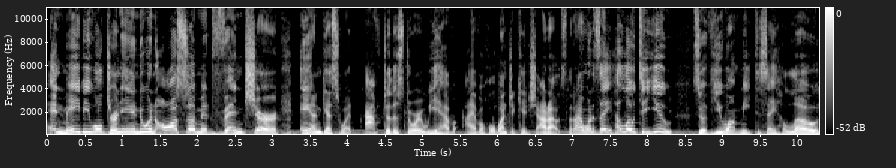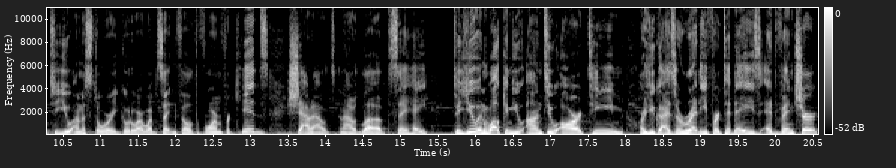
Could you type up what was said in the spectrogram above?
and maybe we'll turn it into an awesome adventure. And guess what? After the story, we have I have a whole bunch of kid shout outs that I want to say hello to you. So if you want me to say hello to you on a story, go to our website and fill out the form for kids shout outs and I would love to say hey to you and welcome you onto our team. Are you guys ready for today's adventure?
